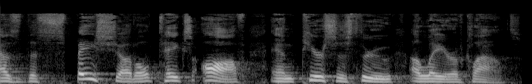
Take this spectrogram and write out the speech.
as the space shuttle takes off and pierces through a layer of clouds.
